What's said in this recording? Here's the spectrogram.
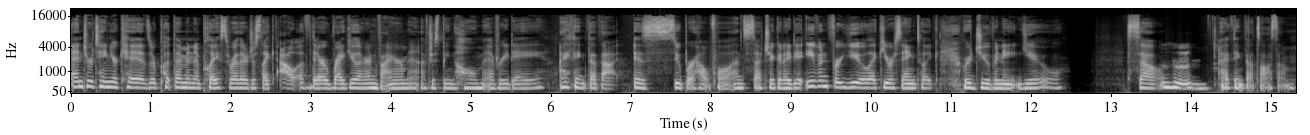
entertain your kids or put them in a place where they're just like out of their regular environment of just being home every day. I think that that is super helpful and such a good idea, even for you, like you were saying, to like rejuvenate you. So mm-hmm. I think that's awesome.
